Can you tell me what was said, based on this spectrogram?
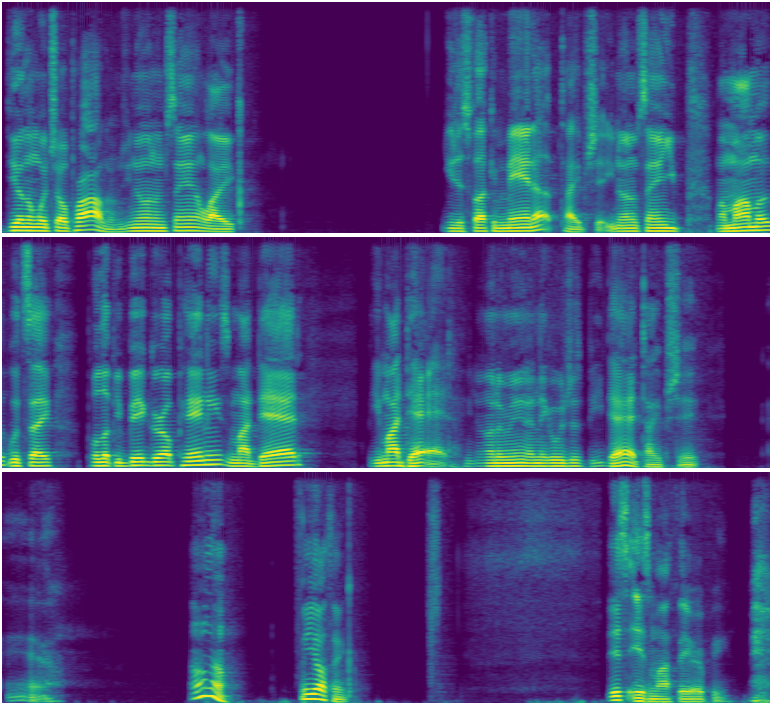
dealing with your problems. You know what I'm saying? Like you just fucking man up type shit. You know what I'm saying? You my mama would say, pull up your big girl panties. My dad, be my dad. You know what I mean? That nigga would just be dad type shit. Yeah. I don't know. What do y'all think? This is my therapy.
